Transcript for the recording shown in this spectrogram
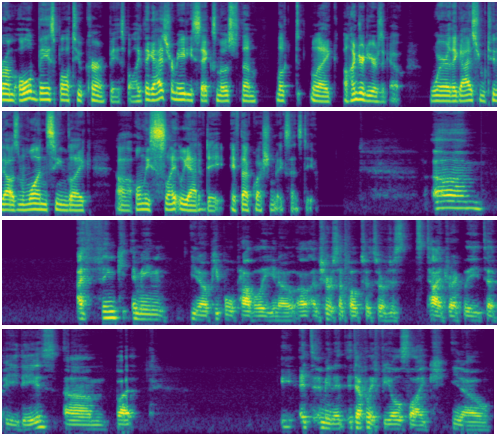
from old baseball to current baseball? Like the guys from 86, most of them looked like 100 years ago, where the guys from 2001 seemed like uh, only slightly out of date, if that question makes sense to you. Um, I think, I mean, you know, people probably, you know, uh, I'm sure some folks would sort of just tie directly to PEDs, um, but it, I mean, it, it definitely feels like, you know,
